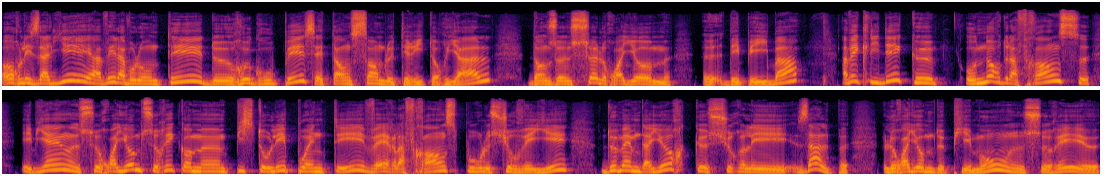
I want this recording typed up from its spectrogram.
Or, les Alliés avaient la volonté de regrouper cet ensemble territorial dans un seul royaume euh, des Pays-Bas, avec l'idée que au nord de la France, eh bien, ce royaume serait comme un pistolet pointé vers la France pour le surveiller, de même d'ailleurs que sur les Alpes, le royaume de Piémont serait euh,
